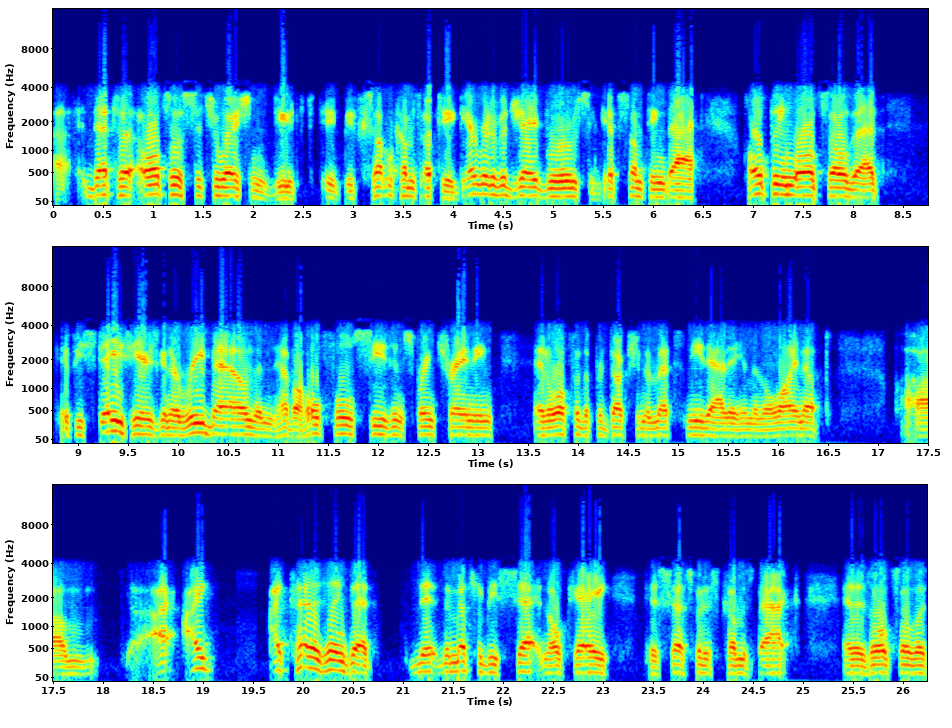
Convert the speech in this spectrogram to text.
uh, that's a, also a situation. Do you, if something comes up, do you get rid of a Jay Bruce and get something back, hoping also that if he stays here, he's going to rebound and have a whole full season, spring training, and offer the production the Mets need out of him in the lineup. Um, I I, I kind of think that the, the Mets would be set and okay if Cespedes comes back, and there's also the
